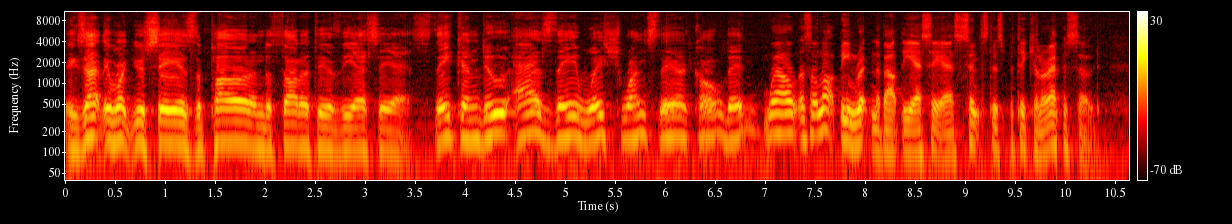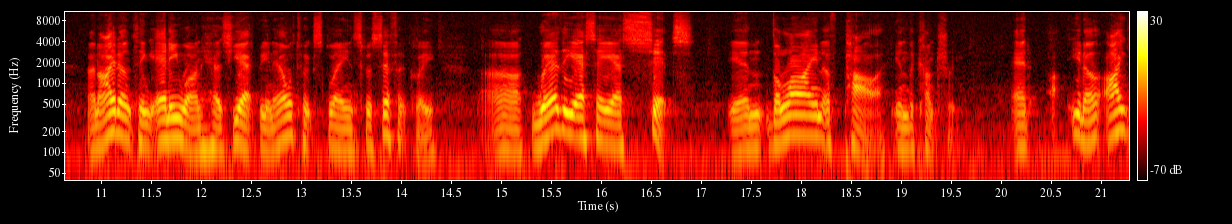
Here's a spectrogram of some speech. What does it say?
exactly what you say is the power and authority of the SAS. They can do as they wish once they are called in? Well, there's a lot been written about the SAS since this particular episode. And I don't think anyone has yet been able to explain specifically uh, where the SAS sits in the line of power in the country. And, uh, you know, I,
